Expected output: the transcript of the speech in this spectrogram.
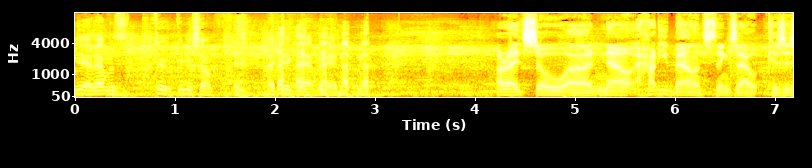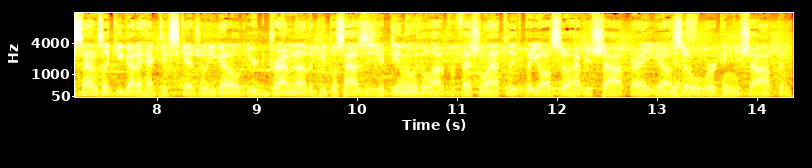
Yeah, that was, dude. Give me some. I dig that, man. All right, so uh, now how do you balance things out? Because it sounds like you got a hectic schedule. You got to, you're driving to other people's houses. You're dealing with a lot of professional athletes, but you also have your shop, right? You also Yes. work in your shop, and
